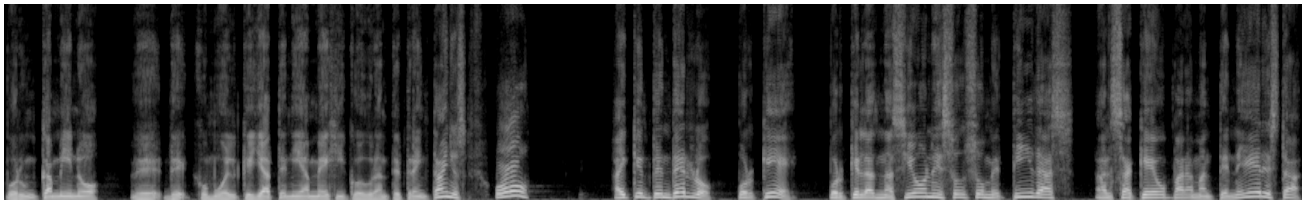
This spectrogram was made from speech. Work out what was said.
por un camino de, como el que ya tenía México durante 30 años. O hay que entenderlo. ¿Por qué? porque las naciones son sometidas al saqueo para mantener esta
